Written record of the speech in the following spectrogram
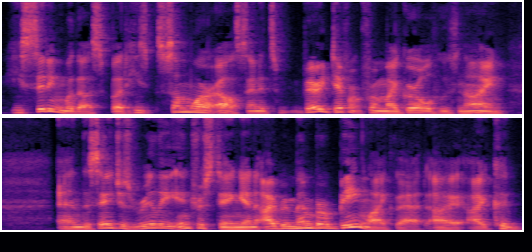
He's sitting with us, but he's somewhere else. And it's very different from my girl who's nine and this age is really interesting and i remember being like that i i could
